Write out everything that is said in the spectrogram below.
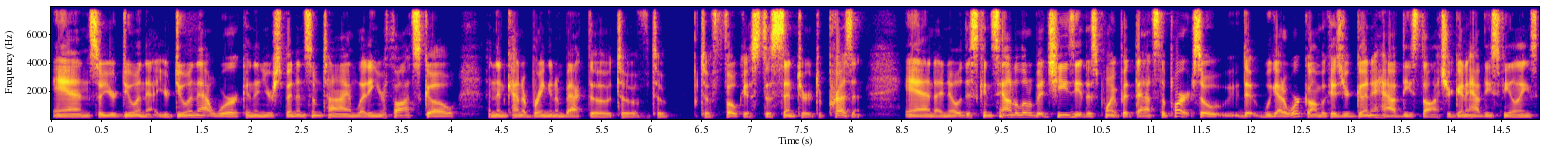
And so you're doing that. You're doing that work, and then you're spending some time letting your thoughts go, and then kind of bringing them back to to, to to focus, to center, to present. And I know this can sound a little bit cheesy at this point, but that's the part. So that we got to work on because you're going to have these thoughts, you're going to have these feelings.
